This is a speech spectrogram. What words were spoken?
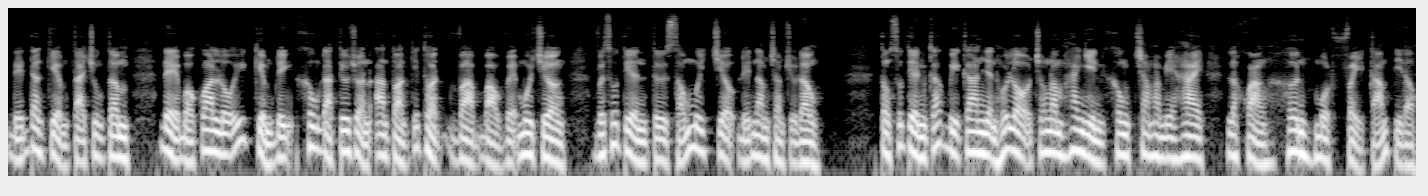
đến đăng kiểm tại trung tâm để bỏ qua lỗi kiểm định không đạt tiêu chuẩn an toàn kỹ thuật và bảo vệ môi trường với số tiền từ 60 triệu đến 500 triệu đồng. Tổng số tiền các bị can nhận hối lộ trong năm 2022 là khoảng hơn 1,8 tỷ đồng.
